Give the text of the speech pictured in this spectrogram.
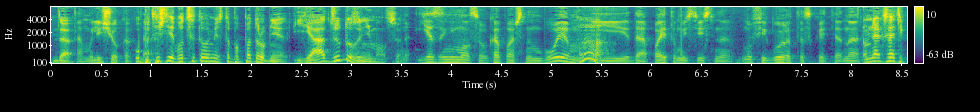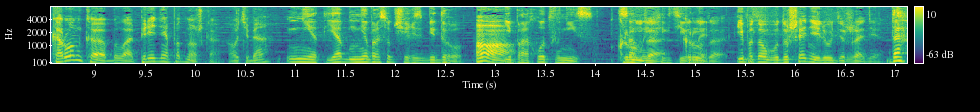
Да. там, или еще как-то. О, подожди, вот с этого места поподробнее. Я дзюдо занимался. Я занимался рукопашным боем, А. и да, поэтому, естественно, ну, фигура, так сказать, она... У меня, кстати, коронка была, передняя подножка. А у тебя? Нет, я, у меня бросок через бедро А. и проход вниз. Круто, круто. И потом в удушение или удержание. Да,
